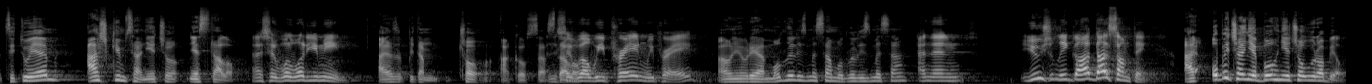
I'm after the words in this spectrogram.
citujem, až kým sa niečo nestalo. And I said, well, what do you mean? A ja sa pýtam, čo, ako sa And stalo. well, we pray and we pray. A oni hovoria, modlili sme sa, modlili sme sa. And then usually God does something. A obyčajne Boh niečo urobil.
